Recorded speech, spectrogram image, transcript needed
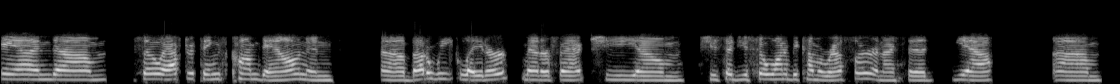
And um, so after things calmed down, and uh, about a week later, matter of fact, she um, she said, "You still want to become a wrestler?" And I said, "Yeah, um,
